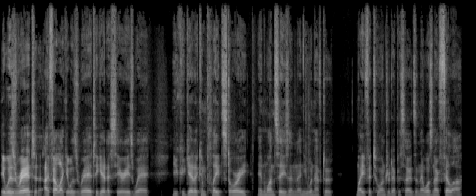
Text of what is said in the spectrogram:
It was rare to i felt like it was rare to get a series where you could get a complete story in one season and you wouldn't have to wait for 200 episodes and there was no filler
